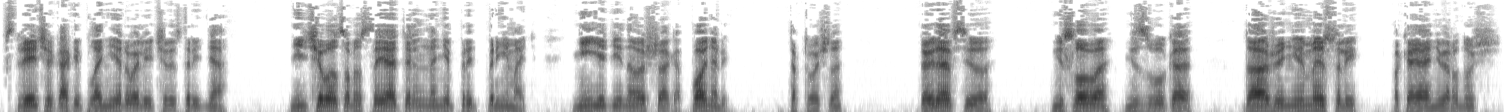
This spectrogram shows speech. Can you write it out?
Встреча, как и планировали, через три дня. Ничего самостоятельно не предпринимать. Ни единого шага. Поняли? Так точно. Тогда все. Ни слова, ни звука. Даже ни мысли, пока я не вернусь.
